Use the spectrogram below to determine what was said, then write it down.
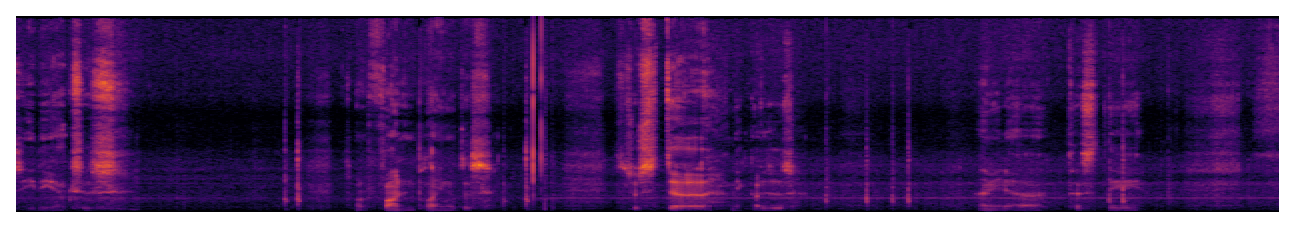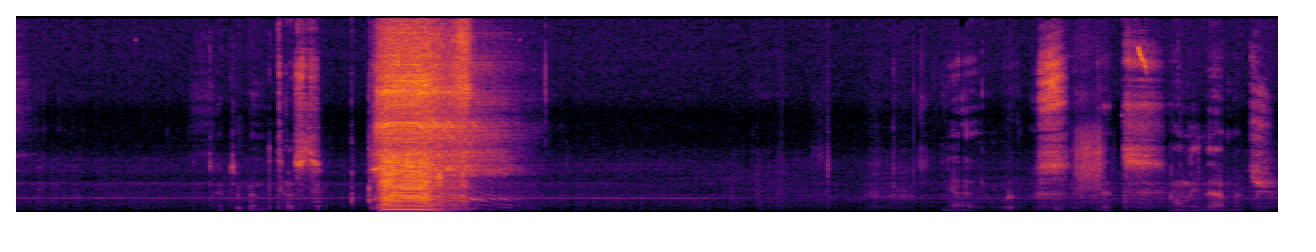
ZDXs. It's more fun playing with this. It's just, uh, because I mean, uh, test the, have to run the test. yeah, it works. That's only that much.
